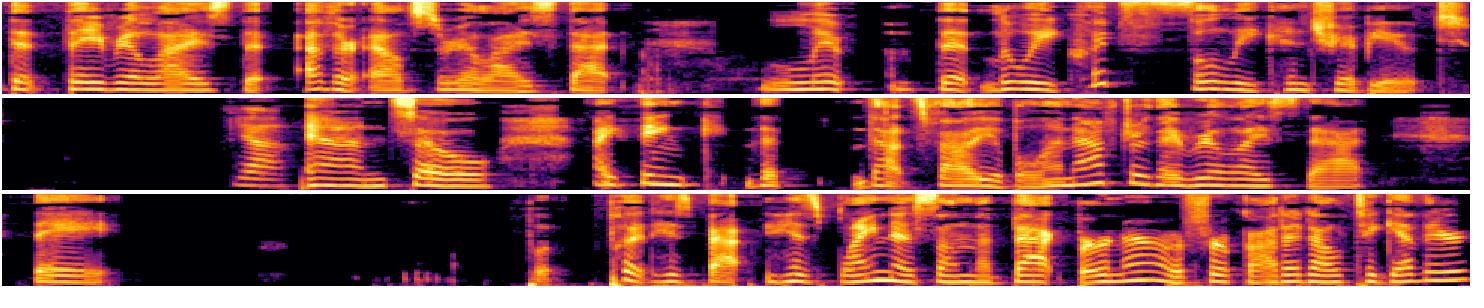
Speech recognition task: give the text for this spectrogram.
that they realized that other elves realized that Li- that Louis could fully contribute Yeah. and so I think that that's valuable. And after they realized that, they put his back his blindness on the back burner or forgot it altogether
